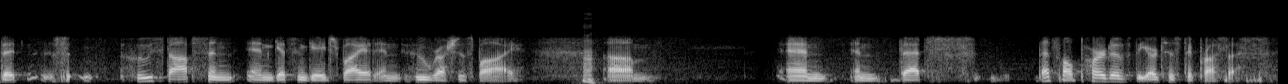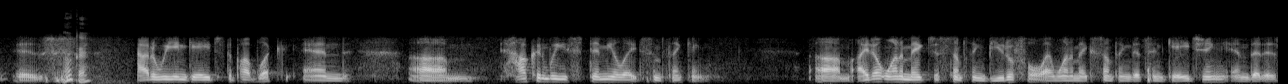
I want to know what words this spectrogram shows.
that who stops and, and gets engaged by it and who rushes by. Huh. Um, and and that's that's all part of the artistic process. Is okay. How do we engage the public and um, how can we stimulate some thinking? Um, I don't want to make just something beautiful. I want to make something that's engaging and that is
